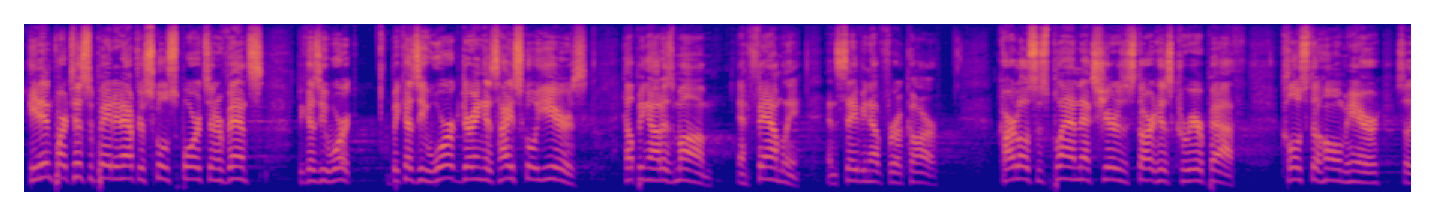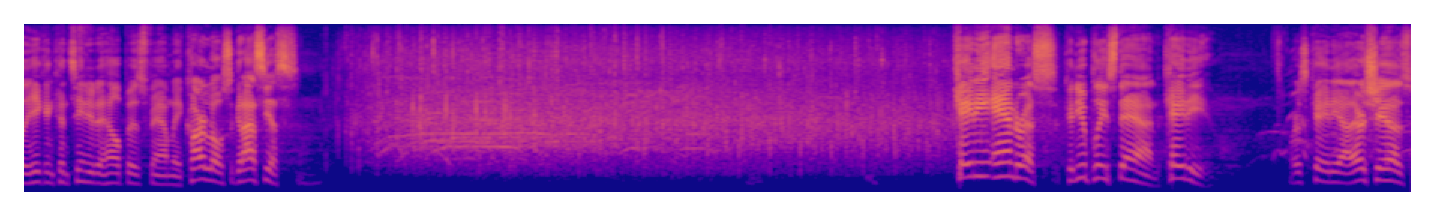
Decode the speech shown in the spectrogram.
He didn't participate in after school sports and events because he worked because he worked during his high school years helping out his mom and family and saving up for a car. Carlos's plan next year is to start his career path close to home here so that he can continue to help his family. Carlos, gracias. Katie Andrus, can you please stand? Katie, where's Katie at? There she is.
